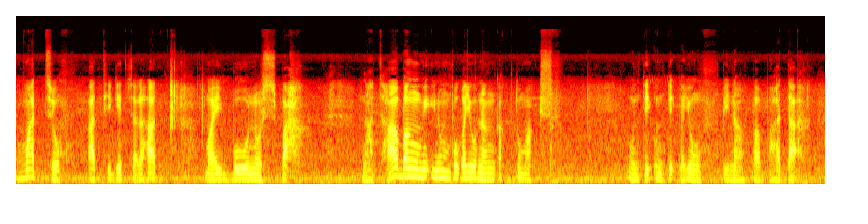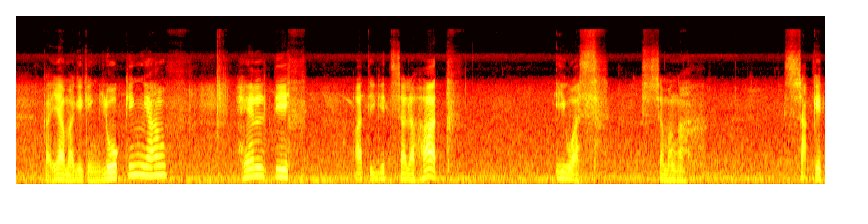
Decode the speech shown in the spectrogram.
macho, at higit sa lahat may bonus pa. Na at habang umiinom po kayo ng Cactomax unti-unti kayong pinapabata. Kaya magiging looking young healthy at higit sa lahat iwas sa mga sakit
